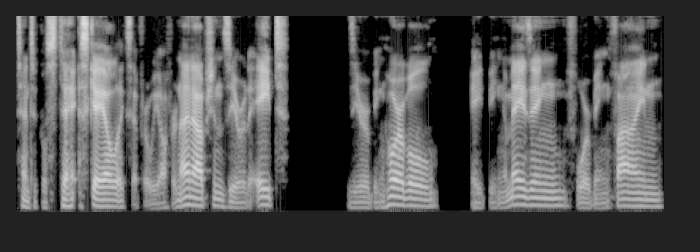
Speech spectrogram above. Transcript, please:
tentacle sta- scale, except for we offer nine options zero to eight, zero being horrible, eight being amazing, four being fine,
